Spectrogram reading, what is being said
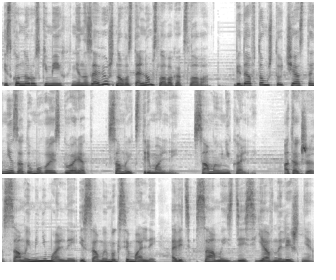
Исконно русскими их не назовешь, но в остальном слова как слова. Беда в том, что часто, не задумываясь, говорят «самый экстремальный», «самый уникальный» а также самый минимальный и самый максимальный, а ведь самый здесь явно лишнее.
